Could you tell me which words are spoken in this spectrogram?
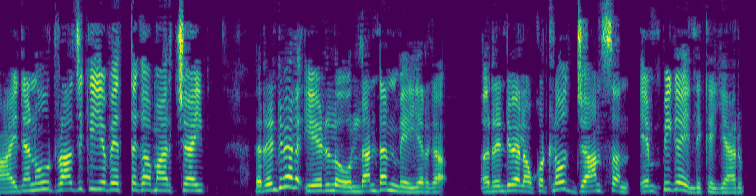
ఆయనను రాజకీయవేత్తగా మార్చాయి. రెండు వేల ఏడులో లండన్ మేయర్గా రెండు వేల ఒకటిలో జాన్సన్ ఎంపీగా ఎన్నికయ్యారు.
